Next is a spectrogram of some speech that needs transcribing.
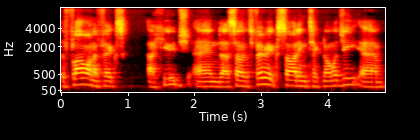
the flow on effects are huge, and uh, so it's very exciting technology. Um,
